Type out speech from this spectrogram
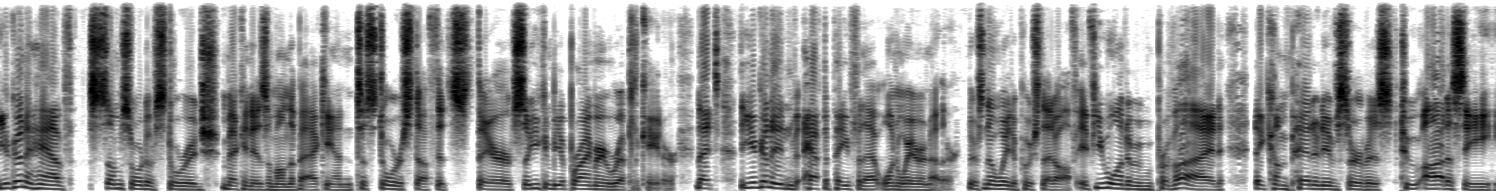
you're going to have some sort of storage mechanism on the back end to store stuff that's there, so you can be a primary replicator. That you're going to have to pay for that one way or another. There's no way to push that off. If you want to provide a competitive service to Odysee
